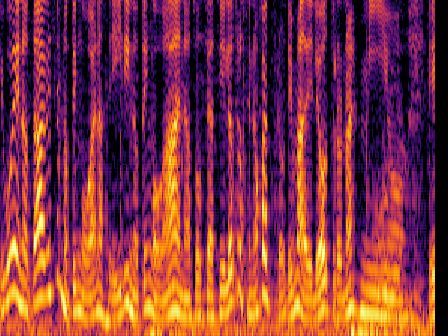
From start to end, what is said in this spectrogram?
y bueno, ta, a veces no tengo ganas de ir y no tengo ganas. O sea, si el otro se enoja, el problema del otro, no es mío. Eh,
